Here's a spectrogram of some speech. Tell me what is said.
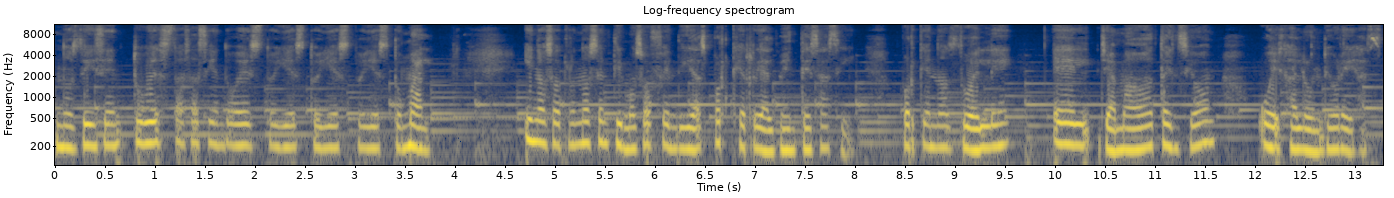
nos dicen, tú estás haciendo esto y esto y esto y esto mal. Y nosotros nos sentimos ofendidas porque realmente es así, porque nos duele el llamado de atención o el jalón de orejas.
